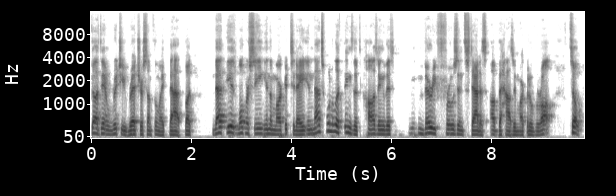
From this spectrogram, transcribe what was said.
goddamn Richie Rich or something like that. But that is what we're seeing in the market today. And that's one of the things that's causing this very frozen status of the housing market overall. So,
